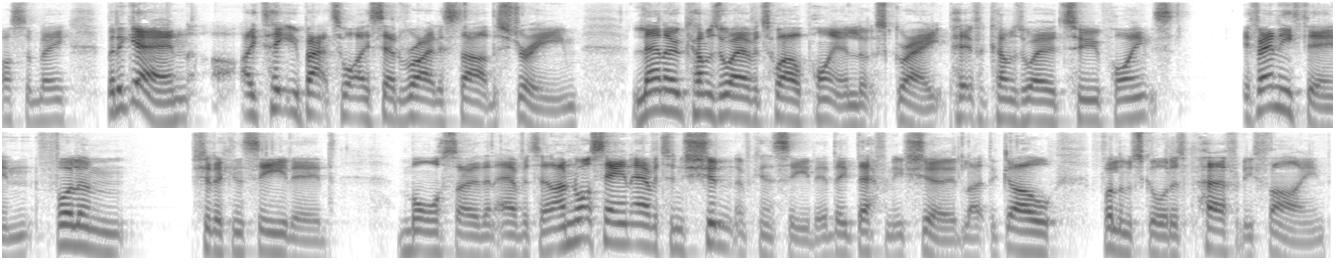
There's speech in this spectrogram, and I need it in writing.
Possibly. But again, I take you back to what I said right at the start of the stream. Leno comes away with a 12 point and looks great. Pickford comes away with two points. If anything, Fulham should have conceded more so than Everton. I'm not saying Everton shouldn't have conceded; they definitely should. Like the goal Fulham scored is perfectly fine,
